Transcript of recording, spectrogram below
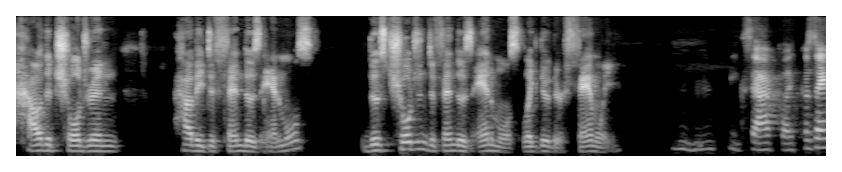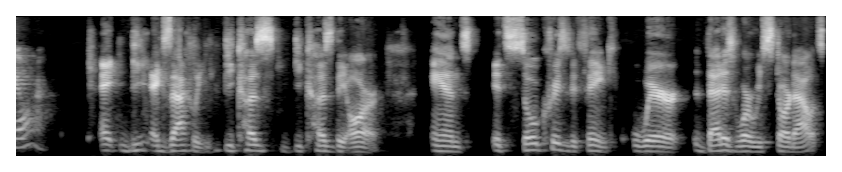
how the children, how they defend those animals, those children defend those animals like they're their family. Mm-hmm. Exactly. Cause they are. Exactly. Because, because they are and it's so crazy to think where that is where we start out.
